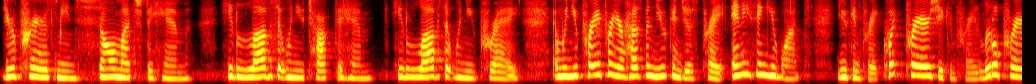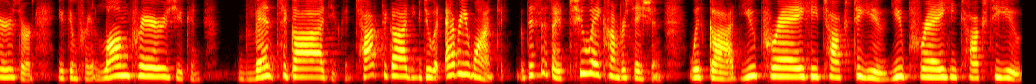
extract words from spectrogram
Your prayers mean so much to Him. He loves it when you talk to Him. He loves it when you pray. And when you pray for your husband, you can just pray anything you want. You can pray quick prayers, you can pray little prayers, or you can pray long prayers, you can vent to God, you can talk to God, you can do whatever you want. This is a two-way conversation with God. You pray, He talks to you. You pray, He talks to you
